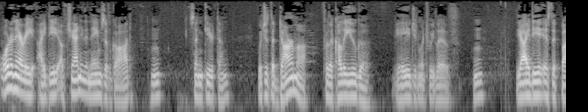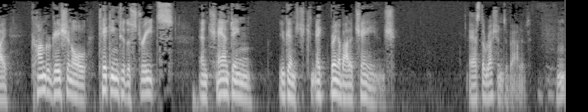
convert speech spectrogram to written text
ordinary idea of chanting the names of God, hmm? Sankirtan, which is the Dharma for the Kali Yuga, the age in which we live. Hmm? The idea is that by congregational taking to the streets and chanting, you can make, bring about a change. Ask the Russians about it. Hmm?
